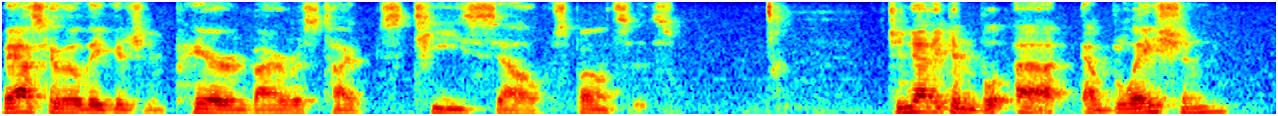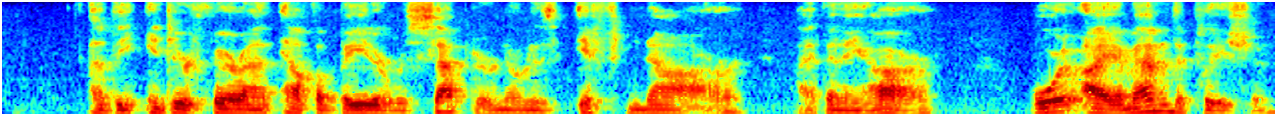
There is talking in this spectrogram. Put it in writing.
vascular leakage, impaired virus type T cell responses. Genetic uh, ablation of the interferon alpha beta receptor, known as IFNAR, IFNAR, or IMM depletion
